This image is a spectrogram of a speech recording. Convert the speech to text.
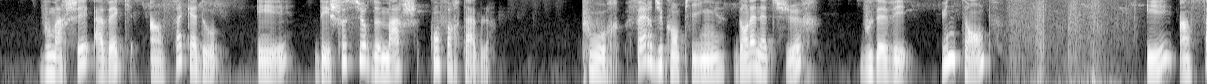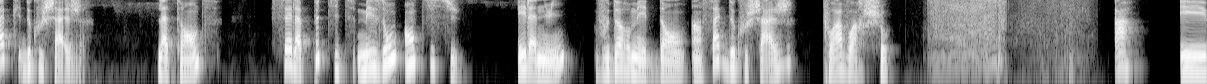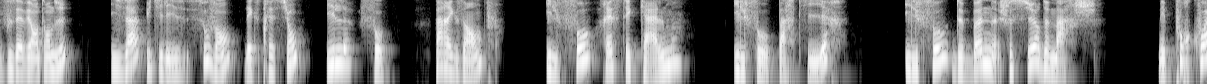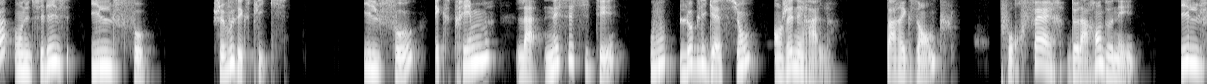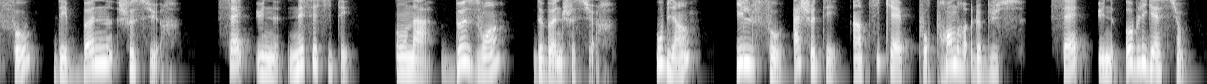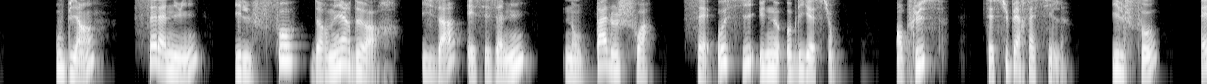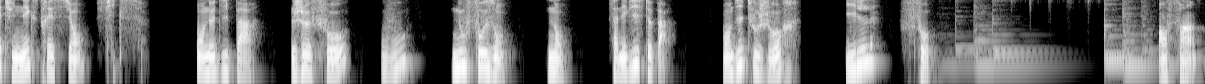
vous marchez avec un sac à dos et des chaussures de marche confortables. Pour faire du camping dans la nature, vous avez une tente et un sac de couchage. La tente, c'est la petite maison en tissu. Et la nuit, vous dormez dans un sac de couchage pour avoir chaud. Ah, et vous avez entendu? Isa utilise souvent l'expression il faut. Par exemple, il faut rester calme, il faut partir, il faut de bonnes chaussures de marche. Mais pourquoi on utilise il faut Je vous explique. Il faut exprime la nécessité ou l'obligation en général. Par exemple, pour faire de la randonnée, il faut des bonnes chaussures. C'est une nécessité. On a besoin de bonnes chaussures. Ou bien, il faut acheter un ticket pour prendre le bus c'est une obligation. Ou bien, c'est la nuit, il faut dormir dehors. Isa et ses amis n'ont pas le choix. C'est aussi une obligation. En plus, c'est super facile. Il faut est une expression fixe. On ne dit pas je faut ou nous faisons. Non, ça n'existe pas. On dit toujours il faut. Enfin,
